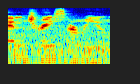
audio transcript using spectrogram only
and Tracer Real.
